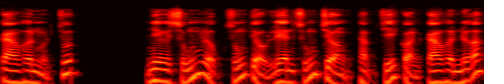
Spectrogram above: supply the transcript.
cao hơn một chút, như súng lục, súng tiểu liên, súng trường, thậm chí còn cao hơn nữa.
